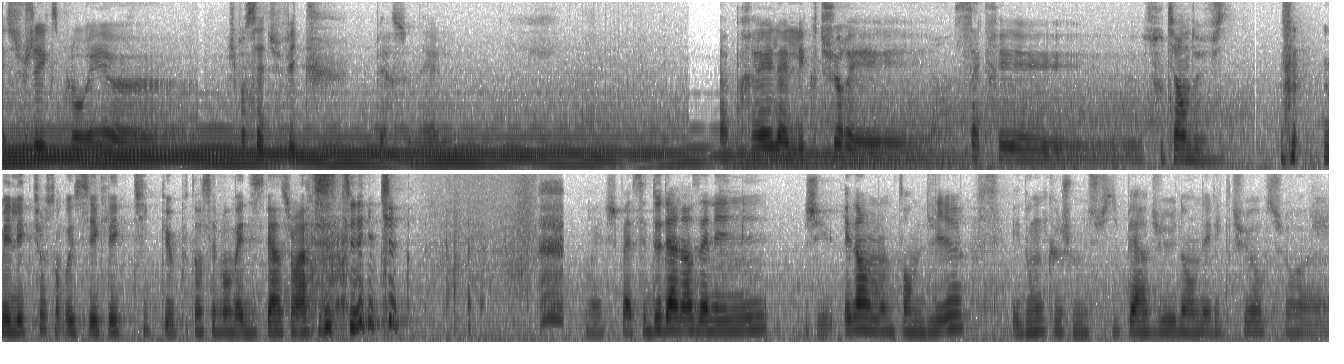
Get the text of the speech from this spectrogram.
les sujets explorés, euh, je pense qu'il y a du vécu personnel. Après, la lecture est un sacré soutien de vie. Mes lectures sont aussi éclectiques que potentiellement ma dispersion artistique. ouais, je sais pas, ces deux dernières années et demie, j'ai eu énormément de temps de lire et donc je me suis perdue dans des lectures sur euh,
